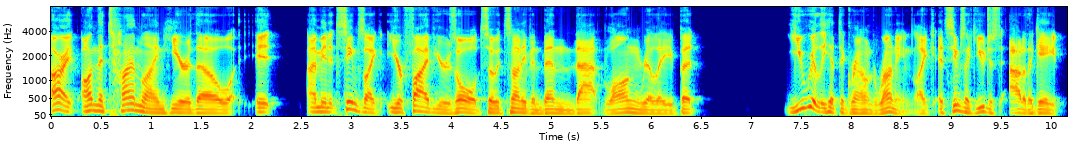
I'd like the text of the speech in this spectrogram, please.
all right, on the timeline here though, it I mean, it seems like you're 5 years old, so it's not even been that long really, but you really hit the ground running. Like it seems like you just out of the gate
